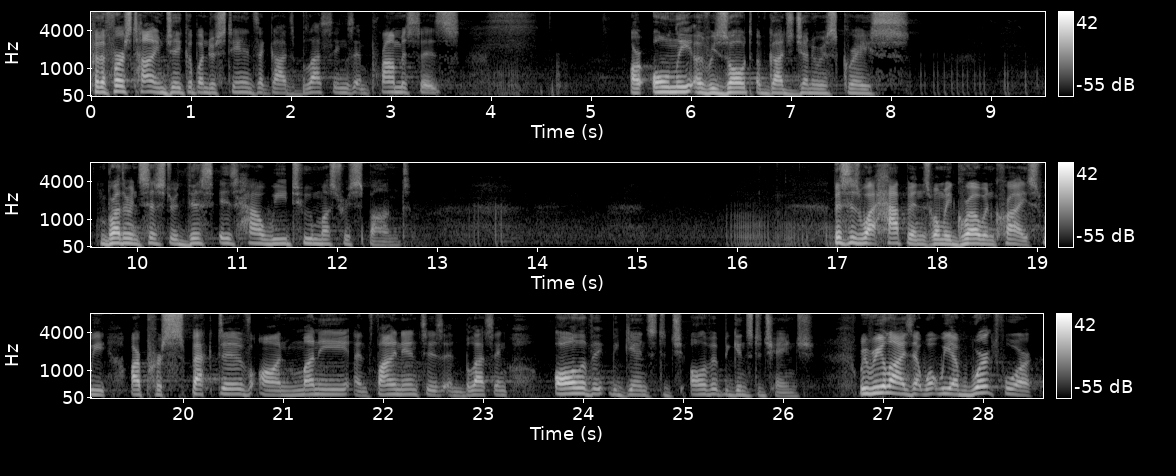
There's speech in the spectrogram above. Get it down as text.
For the first time, Jacob understands that God's blessings and promises are only a result of God's generous grace. Brother and sister, this is how we too must respond. This is what happens when we grow in Christ. We, our perspective on money and finances and blessing, all of it begins to, all of it begins to change. We realize that what we have worked for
